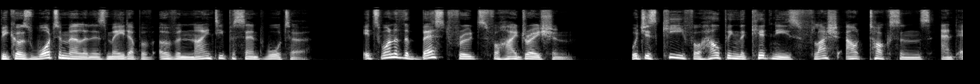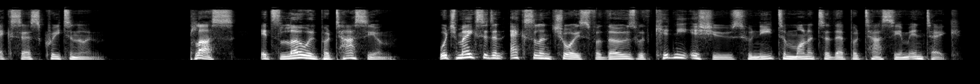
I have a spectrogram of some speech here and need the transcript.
Because watermelon is made up of over 90% water, it's one of the best fruits for hydration, which is key for helping the kidneys flush out toxins and excess creatinine. Plus, it's low in potassium, which makes it an excellent choice for those with kidney issues who need to monitor their potassium intake.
